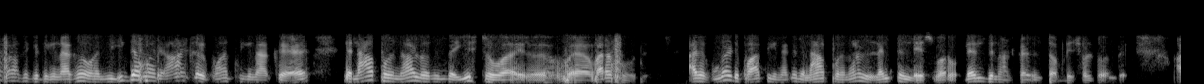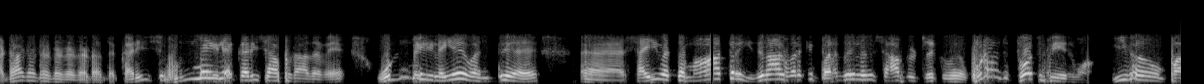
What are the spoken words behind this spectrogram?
பார்த்துக்கிட்டிங்கனாக்க வந்து இந்த மாதிரி ஆட்கள் பார்த்தீங்கன்னாக்க இந்த நாற்பது நாள் வந்து இந்த ஈஸ்டர் வ- வரப்போகுது. அதுக்கு முன்னாடி பார்த்தீங்கன்னாக்க இந்த நாற்பது நாள் லென்த்தன் டேஸ் வரும். லென்த் நாட்கள் அப்படி சொல்லிட்டு வந்து அடாடாடாடாடாடா அந்த கறி உண்மையிலே கறி சாப்பிடாதவன் உண்மையிலேயே வந்து சைவத்தை மாத்திரம் இது நாள் வரைக்கும் பிறந்ததுலேருந்து சாப்பிட்டுட்டு இருக்கவன் கூட வந்து தோத்து போயிடுவான் இவன் பா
